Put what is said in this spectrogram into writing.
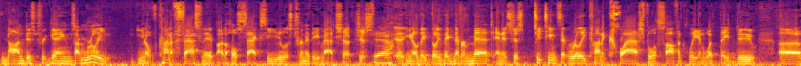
non-district games. I'm really, you know, kind of fascinated by the whole Sachse Euless Trinity matchup. Just, Yeah. uh, you know, they, they, they've never met, and it's just two teams that really kind of clash philosophically in what they do. Uh,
